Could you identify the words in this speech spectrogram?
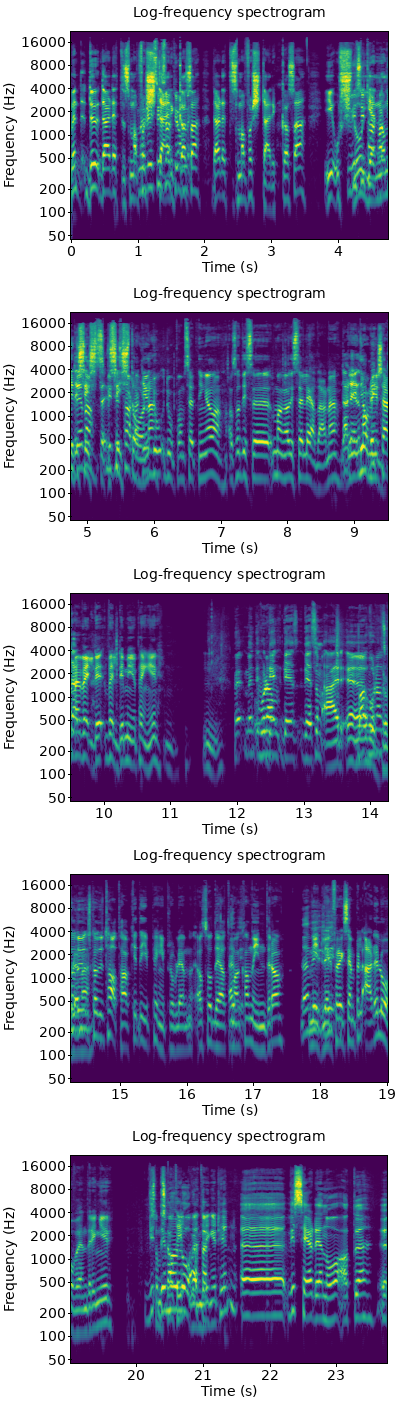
Men det er dette som har forsterka seg Det er dette som har forsterka seg i Oslo gjennom de siste, årene. Hvis vi tar tak i dopomsetninga, da. Altså disse, mange av disse lederne det det de, de omgir seg med veldig, veldig mye penger. Mm. Men, Men, hvordan, det, det, det, som er uh, Hvordan skal du, skal du, ta tak i de pengeproblemene? Altså det at man kan inndra midler, f.eks. Er det lovendringer som det må lovendringer til. Uh, vi ser det nå at uh,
